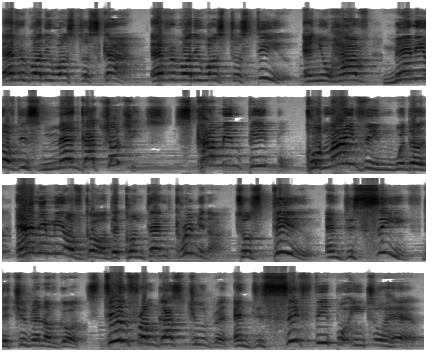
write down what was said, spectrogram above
Everybody wants to scam. Everybody wants to steal. And you have many of these mega churches scamming people, conniving with the enemy of God, the condemned criminal, to steal and deceive the children of God, steal from God's children and deceive people into hell.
